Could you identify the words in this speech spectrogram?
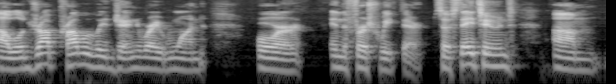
uh, will drop probably January one or in the first week there. So stay tuned. Um,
